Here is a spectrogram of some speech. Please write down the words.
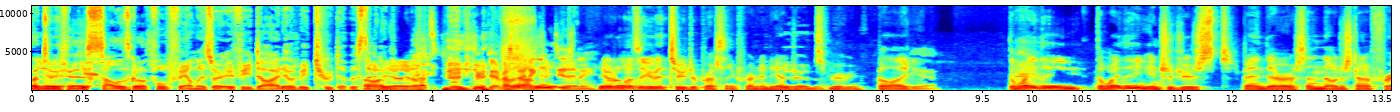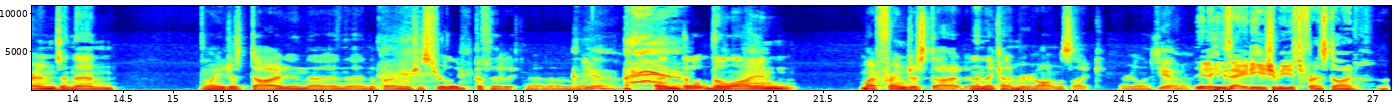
But to be fair, Yeah. Sala's got a full family, so if he died, it would be too Oh devastating. yeah, yeah. That's too, too I think- I devastating for Disney. It would almost be a bit too depressing for an Indiana Yeah. Jones movie. But like Yeah. the way they the way they introduced Banderas and they were just kind of friends, and then the way he just died in the in the in the boat was just really pathetic, man. I was like, Yeah. And the the line, "My friend just died," and then they kind of move on. Was like, really? Yeah. Yeah, he's 80. He should be used to friends dying.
